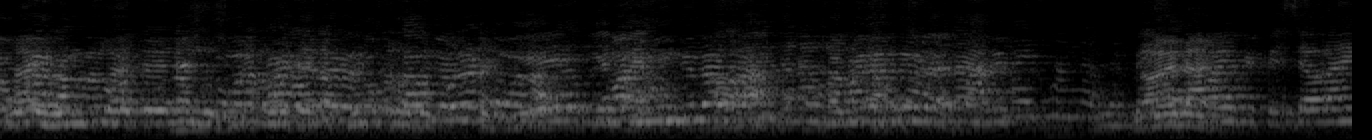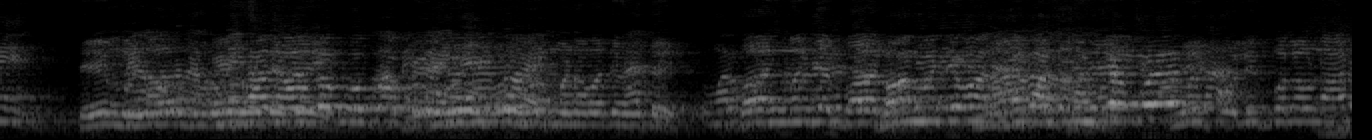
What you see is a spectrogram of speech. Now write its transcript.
नाही हिंदू होते ना मुस्लिम होते ना येऊन दिलं पेशावर आहे. ते मनावर बोलतो, दडपण होते. बोलतो, बोलतो. मनामध्ये होते बंद म्हणजे बंद. बंद म्हणजे बंद. नाही, बघा, बंद तुमच्यामुळे- मी पोलीस बोलवणार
